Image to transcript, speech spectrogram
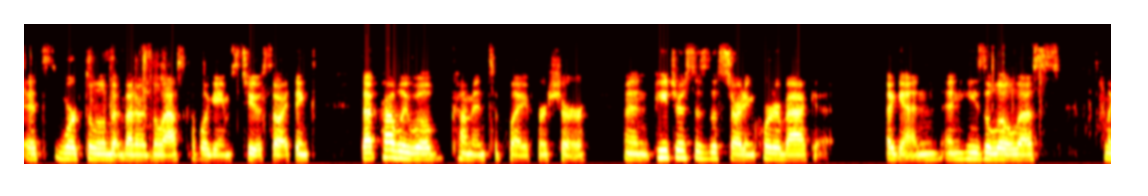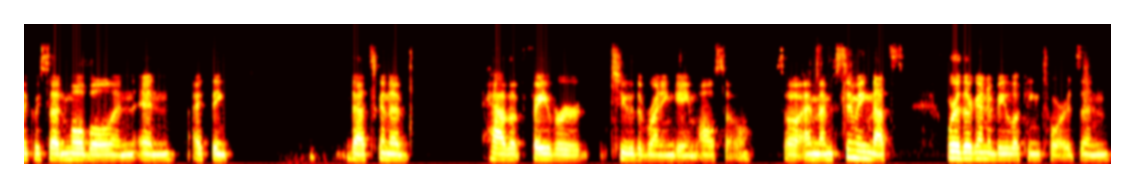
it's worked a little bit better the last couple of games too. So I think that probably will come into play for sure. And Petras is the starting quarterback again, and he's a little less, like we said, mobile, and and I think that's going to have a favor to the running game also. So I'm, I'm assuming that's where they're going to be looking towards, and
